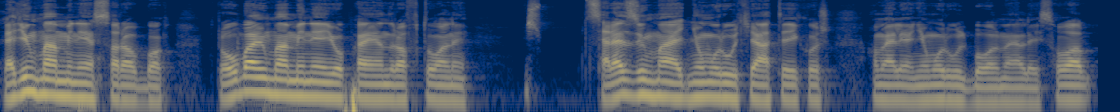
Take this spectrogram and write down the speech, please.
legyünk már minél szarabbak, próbáljunk már minél jobb helyen draftolni, és szerezzünk már egy nyomorult játékos, a mellé a nyomorult ból mellé. Szóval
